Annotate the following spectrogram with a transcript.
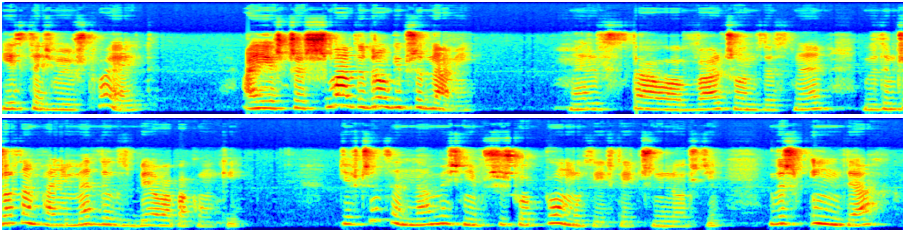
Jesteśmy już Twilight, a jeszcze szmat drogi przed nami. Mary wstała, walcząc ze snem, gdy tymczasem pani Medlock zbierała pakunki. Dziewczynce na myśl nie przyszło pomóc jej w tej czynności, gdyż w Indiach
